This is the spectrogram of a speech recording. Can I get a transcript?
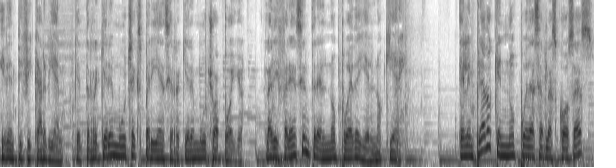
identificar bien, que te requiere mucha experiencia y requiere mucho apoyo. La diferencia entre el no puede y el no quiere. El empleado que no puede hacer las cosas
